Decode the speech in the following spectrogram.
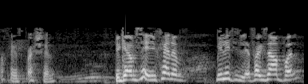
Nothing special. You get what I'm saying? You kind of belittle it. For example,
